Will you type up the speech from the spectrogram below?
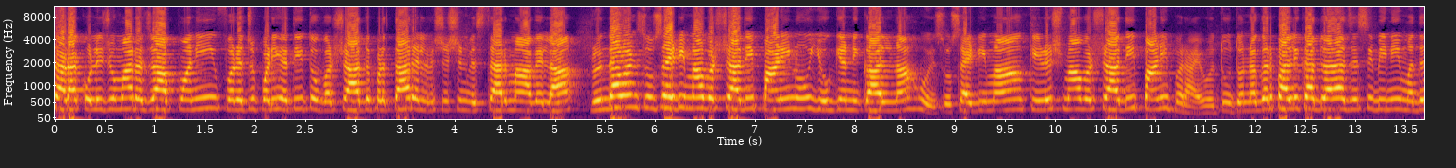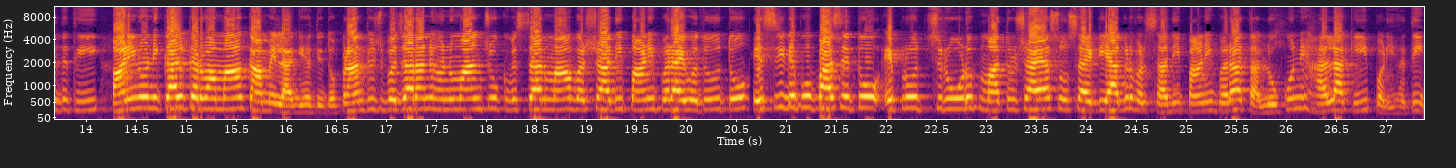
શાળા કોલેજોમાં રજા આપવાની ફરજ પડી હતી તો વરસાદ પડતા રેલવે સ્ટેશન વિસ્તારમાં આવેલા વૃંદાવન સોસાયટીમાં વરસાદી પાણીનો યોગ્ય નિકાલ ના હોય. સોસાયટીમાં કેળશમાં વરસાદી પાણી ભરાયું હતું. તો નગરપાલિકા દ્વારા જેસીબીની મદદથી પાણીનો નિકાલ કરવામાં કામે લાગી હતી. તો પ્રાંતિજ બજાર અને હનુમાન ચોક વિસ્તારમાં વરસાદી પાણી ભરાયું હતું. તો એસટી ડેપો પાસે તો એપ્રોચ રોડ માતૃછાયા સોસાયટી આગળ વરસાદી પાણી ભરાતા લોકોને હાલાકી પડી હતી.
